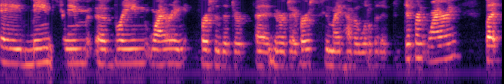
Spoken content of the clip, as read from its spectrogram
A mainstream uh, brain wiring versus a, a neurodiverse who might have a little bit of different wiring. But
